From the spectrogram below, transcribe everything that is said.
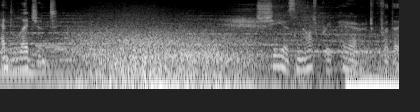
and legend. She is not prepared for the.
